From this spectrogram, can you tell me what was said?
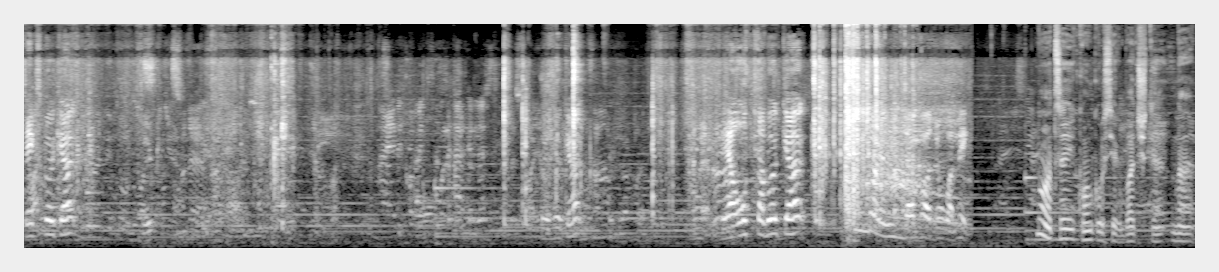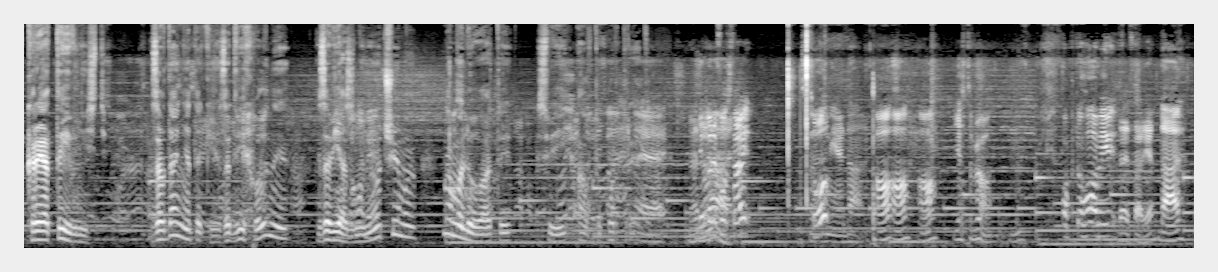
Sex burkar. Sju burkar. Vi har åtta burkar. Den var dålig. Ну а цей конкурс, як бачите, на креативність. Завдання таке: за дві хвилини зав'язаними очима намалювати свій автопортрет. Det var det första. Så. Ja, ja, ja. Jättebra. Och då har vi... Där är färgen. Där.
